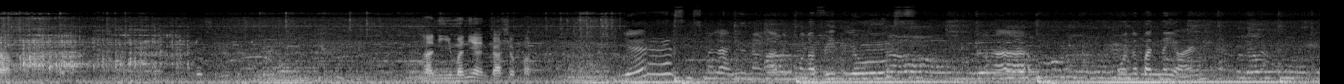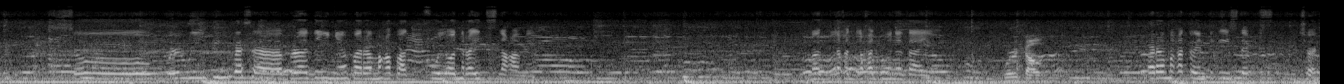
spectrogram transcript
siya. Animan yan, kasya pa. Yes! Mas malayo ng aming mga videos. Ah, um, monopad na yon. So, we're waiting pa sa brother niya para makapag full on rides na kami. Maglakad-lakad muna tayo. Workout. Para maka 20k steps. Sure.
